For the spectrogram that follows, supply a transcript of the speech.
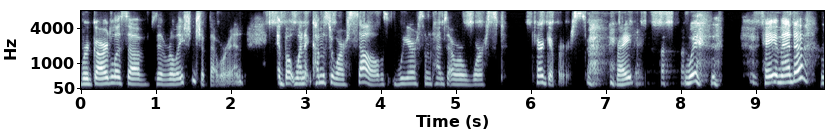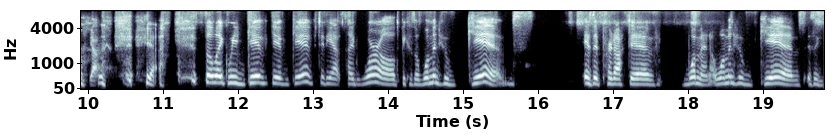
regardless of the relationship that we're in. Eh, but when it comes to ourselves we are sometimes our worst caregivers right? We, hey amanda? Yeah. Yeah. So like we give give give to the outside world because a woman who gives is a productive woman. A woman who gives is a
